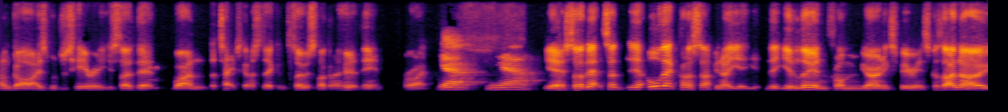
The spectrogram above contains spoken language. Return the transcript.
on guys would just hairy, you. so that one, the tape's going to stick, and two, it's not going to hurt them, right? Yeah, yeah, yeah. So that, so all that kind of stuff, you know, you, that you learn from your own experience. Because I know,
